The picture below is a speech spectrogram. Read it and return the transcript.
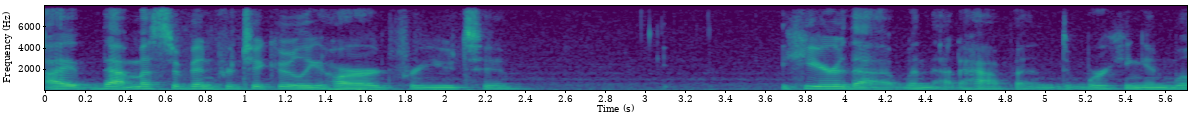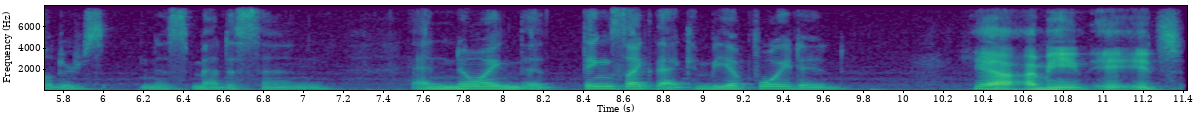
I that must have been particularly hard for you to hear that when that happened, working in wilderness medicine and knowing that things like that can be avoided. Yeah, I mean, it, it's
